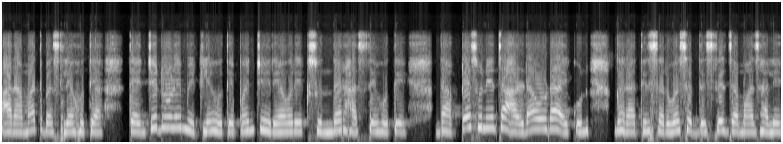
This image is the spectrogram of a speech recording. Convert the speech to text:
आरामात बसल्या होत्या. त्यांचे डोळे मिटले होते पण चेहऱ्यावर एक सुंदर हास्य होते. धाकट्या सुनेचा आरडाओरडा ऐकून घरातील सर्व सदस्य जमा झाले.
